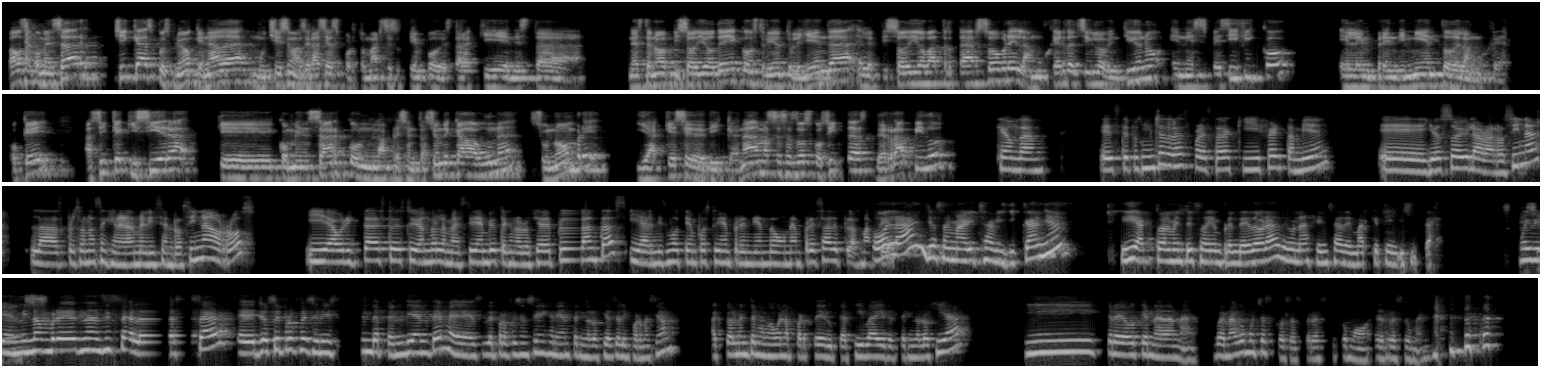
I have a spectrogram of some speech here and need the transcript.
vamos a comenzar. Chicas, pues primero que nada, muchísimas gracias por tomarse su tiempo de estar aquí en, esta, en este nuevo episodio de Construyendo tu leyenda. El episodio va a tratar sobre la mujer del siglo XXI, en específico el emprendimiento de la mujer. ¿Ok? Así que quisiera que comenzar con la presentación de cada una, su nombre y a qué se dedica. Nada más esas dos cositas de rápido. ¿Qué onda? Este, pues muchas gracias por estar aquí, Fer, también. Eh, yo soy Laura Rosina, las personas en general me dicen Rosina o Ros, y ahorita estoy estudiando la maestría en biotecnología de plantas y al mismo tiempo estoy emprendiendo una empresa de plasma. Hola, yo soy Maricha Villicaña y actualmente soy emprendedora de una agencia de marketing digital. Muy bien, mi nombre es Nancy Salazar, eh, yo soy profesionista independiente, me, de profesión soy ingeniera en tecnologías de la información, actualmente me muevo en la parte educativa y de tecnología y creo que nada más. Bueno, hago muchas cosas, pero es como el resumen.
